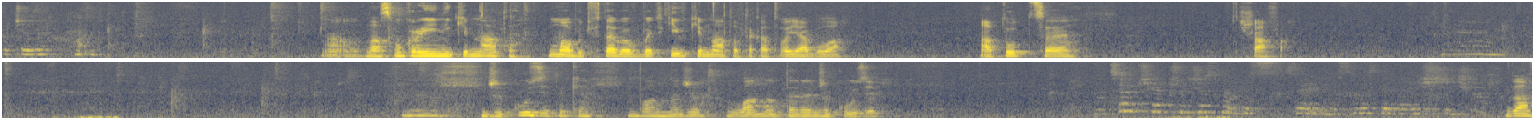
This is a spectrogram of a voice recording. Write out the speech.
хочу заходити. А, у нас в Україні кімната. Мабуть, в тебе в батьків кімната така твоя була. А тут це шафа. Джакузі таке, ванна, дже- ванна перед джакузі. Ну це взагалі, якщо чесно, без, це, безсмисленна віщичка. Да.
